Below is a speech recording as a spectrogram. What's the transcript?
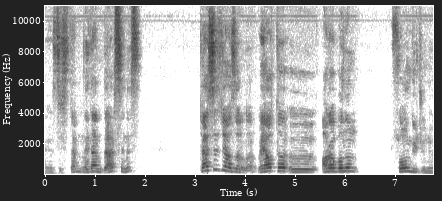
e, sistem. Neden derseniz telsiz cihazlarını veyahut da e, arabanın son gücünü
